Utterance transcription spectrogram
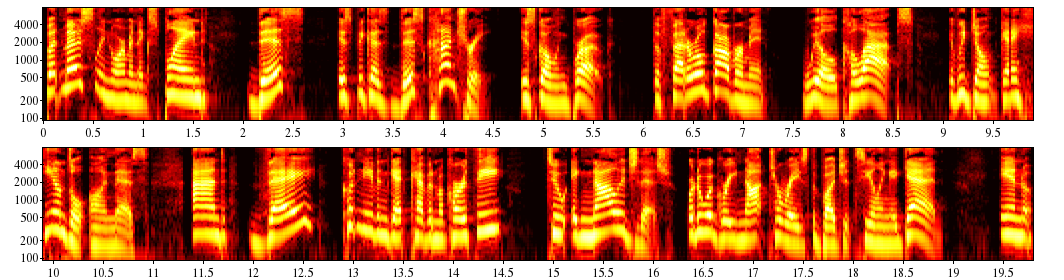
But mostly, Norman explained this is because this country is going broke. The federal government will collapse if we don't get a handle on this. And they couldn't even get Kevin McCarthy to acknowledge this or to agree not to raise the budget ceiling again. In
